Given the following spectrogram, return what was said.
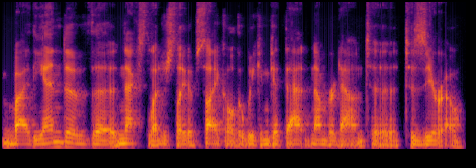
by the end of the next legislative cycle that we can get that number down to to zero.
